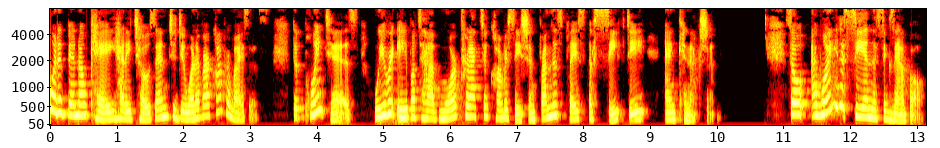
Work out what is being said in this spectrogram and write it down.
would have been okay had he chosen to do one of our compromises. The point is, we were able to have more productive conversation from this place of safety and connection. So I want you to see in this example,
